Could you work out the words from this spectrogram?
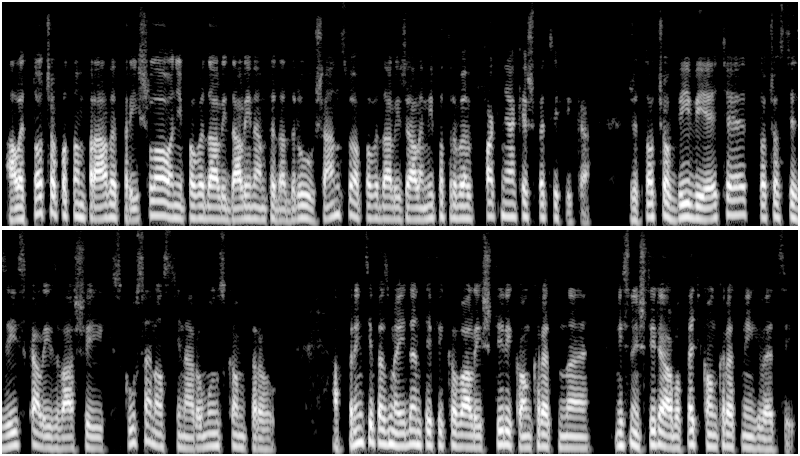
Ale to, čo potom práve prišlo, oni povedali, dali nám teda druhú šancu a povedali, že ale my potrebujeme fakt nejaké špecifika. Že to, čo vy viete, to, čo ste získali z vašich skúseností na rumunskom trhu. A v princípe sme identifikovali 4 konkrétne, myslím 4 alebo 5 konkrétnych vecí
